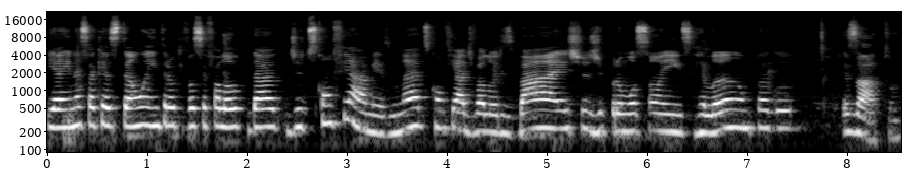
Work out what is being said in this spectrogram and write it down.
E aí nessa questão entra o que você falou da, de desconfiar mesmo, né? Desconfiar de valores baixos, de promoções relâmpago. Exato.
